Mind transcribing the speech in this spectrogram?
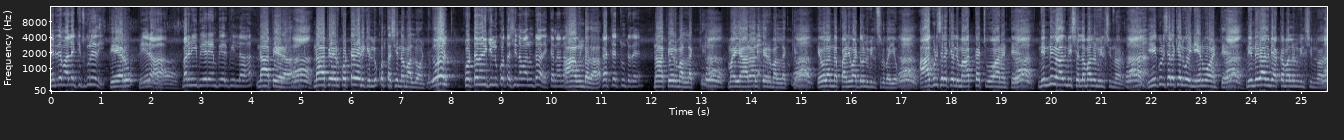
ఏంటిదే మళ్ళీ ఎక్కించుకునేది? పేరు. పేరా? మరి నీ పేరు ఏం పేరు పిల్ల? నా పేరా? నా పేరు కొట్ట వెనికిల్లు కొత్త చిన్నమల్లు అంట. గోడ్. కొట్టవనికి ఇల్లు కొత్త చిన్న వాళ్ళు ఉంటుంది ఎక్కడన్నా? ఉండదా? ఎట్లుంటదే? నా పేరు మల్లక్కి. మా యారాల పేరు మల్లక్కి. ఎవరన్నా పని పడ్డోళ్ళు పిలుచుడు భయం ఆ. గుడిసెలకెళ్ళి మా అక్క వచ్చి పో అనంటే నిన్ను కాదు మీ చెల్ల మల్లను పిలిచున్నాను ఈ గుడిసెలకెళ్ళి పోయి నేను అంటే నిన్ను కాదు మీ అక్క మల్లను పిలిచున్నాను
